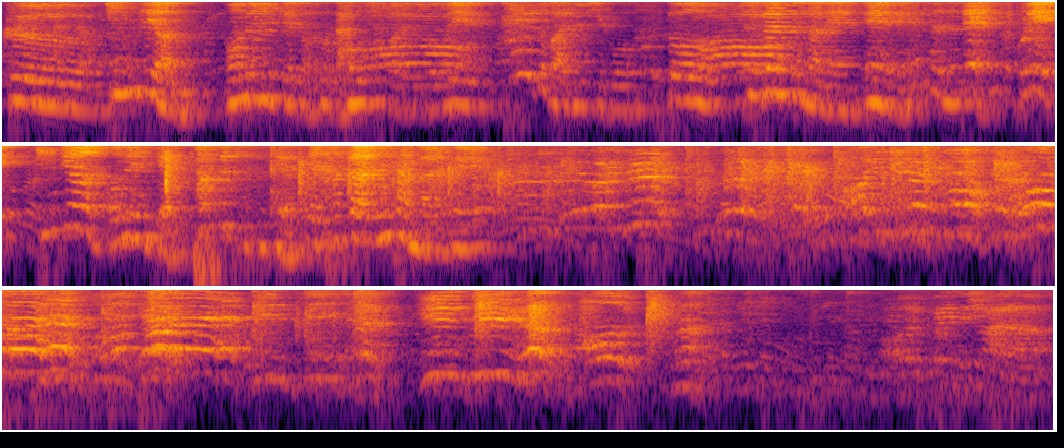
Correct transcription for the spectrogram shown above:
그 김지연 어느님께서 또 나오셔가지고 우리 사회도 봐주시고 또 중간 중간에 예, 해주셨는데 우리 김지연 어느님께 박수 주세요. 네, 잠깐 인사말. 네. 아, 이기야 이거. 어, 어, 김지현, 김지현. 어우, 아. 어, 팬들이 많아.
